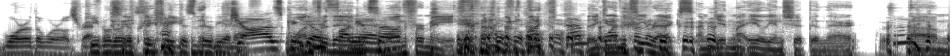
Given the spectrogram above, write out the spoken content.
War of the Worlds people don't appreciate this movie enough. Jaws can one go for fuck them, itself. one for me. they can one have a for me. T Rex. I'm getting my alien ship in there. Um,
